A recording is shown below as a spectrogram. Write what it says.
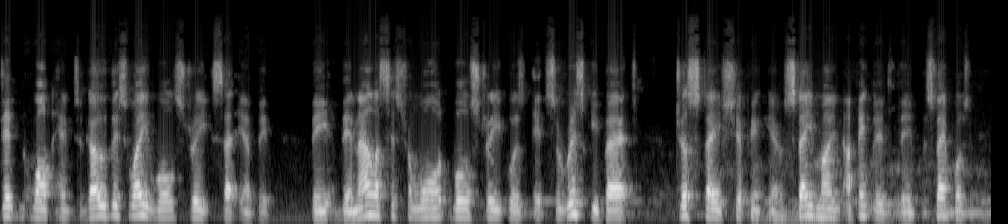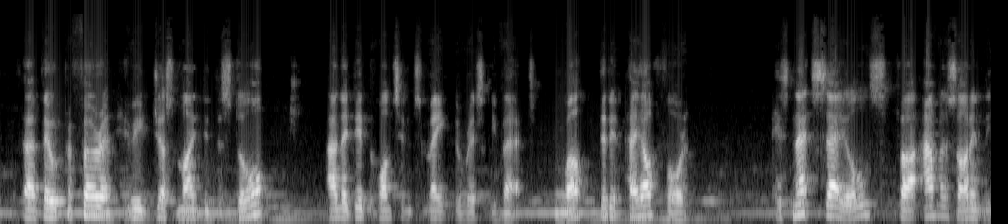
didn't want him to go this way. Wall Street said, you know, the, the, analysis from Wall, Wall Street was it's a risky bet. Just stay shipping, you know, stay mind. I think the, the, the statement was uh, they would prefer it if he just minded the store and they didn't want him to make the risky bet. Well, did it pay off for him? His net sales for Amazon in the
